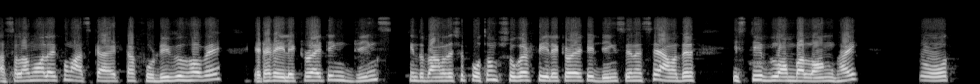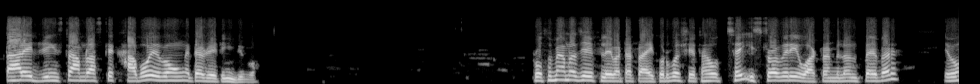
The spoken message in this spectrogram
আসসালামু আলাইকুম। আজকে একটা ফুড রিভিউ হবে। এটা একটা ইলেকট্রোলাইটিং ড্রিঙ্কস কিন্তু বাংলাদেশের প্রথম সুগার ফ্রি ইলেকট্রোলাইটিং ড্রিঙ্কস এনেছে আমাদের স্টিভ লম্বা লং ভাই। তো তার এই ড্রিঙ্কসটা আমরা আজকে খাব এবং এটা রেটিং দিব। প্রথমে আমরা যে ফ্লেভারটা ট্রাই করব সেটা হচ্ছে স্ট্রবেরি ওয়াটারমেলন ফ্লেভার এবং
